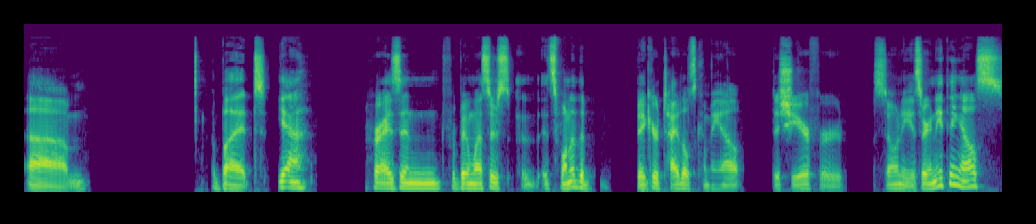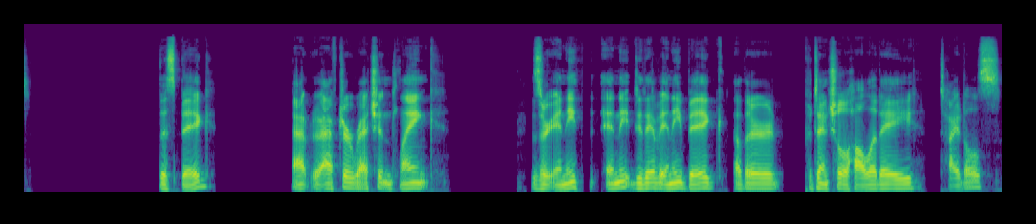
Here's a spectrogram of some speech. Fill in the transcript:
Um, but yeah, Horizon Forbidden West. there's- It's one of the bigger titles coming out this year for Sony. Is there anything else this big after, after Ratchet and Clank? Is there any any? Do they have any big other potential holiday titles?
